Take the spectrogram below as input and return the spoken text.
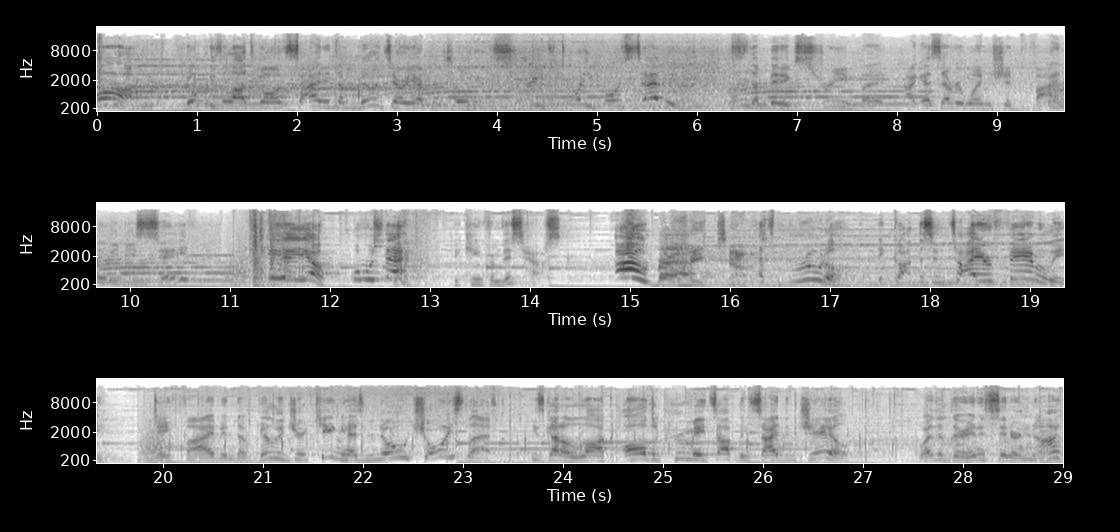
law. Nobody's allowed to go outside and the military are patrolling the streets 24-7. This is a bit extreme, but I guess everyone should finally be safe. Yo, yo, yo, what was that? It came from this house. Oh! Bruh. That's brutal. It got this entire family. Day five, and the villager king has no choice left. He's got to lock all the crewmates up inside the jail. Whether they're innocent or not,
